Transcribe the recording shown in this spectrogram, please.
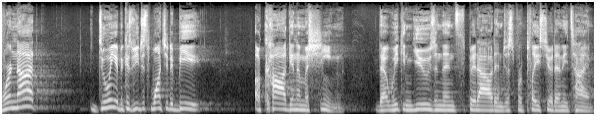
we're not doing it because we just want you to be a cog in a machine that we can use and then spit out and just replace you at any time.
